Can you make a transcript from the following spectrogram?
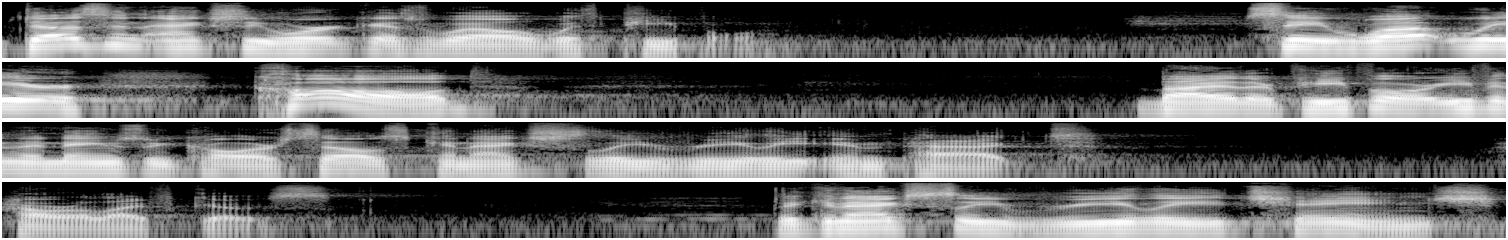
doesn't actually work as well with people. See, what we're called by other people or even the names we call ourselves can actually really impact how our life goes. They can actually really change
